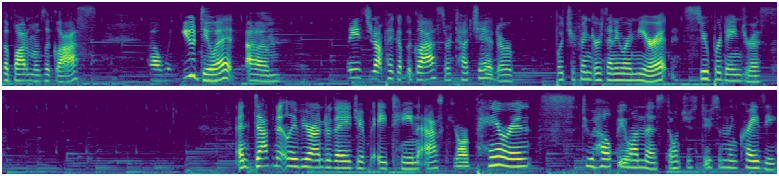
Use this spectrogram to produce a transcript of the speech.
the bottom of the glass. Uh, when you do it, um, please do not pick up the glass or touch it or put your fingers anywhere near it. It's super dangerous. And definitely, if you're under the age of 18, ask your parents to help you on this. Don't just do something crazy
